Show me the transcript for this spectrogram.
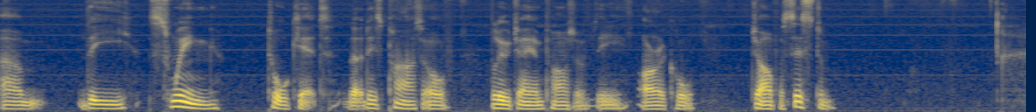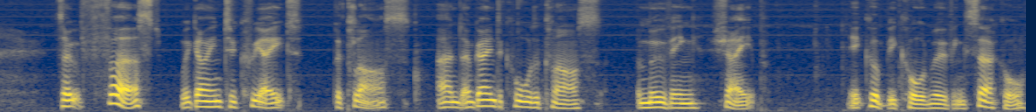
um, the swing toolkit that is part of BlueJ and part of the Oracle Java system. So first we're going to create the class and I'm going to call the class a moving shape. It could be called moving circle.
